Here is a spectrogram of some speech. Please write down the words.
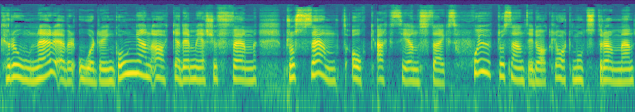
kronor. Över orderingången ökade med 25 procent och aktien stärks 7 procent idag, klart mot strömmen.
